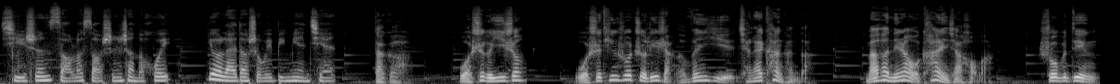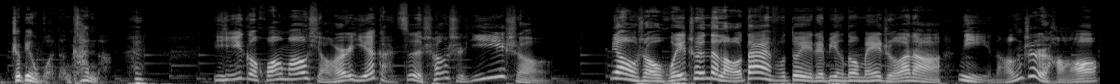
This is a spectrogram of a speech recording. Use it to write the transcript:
起身扫了扫身上的灰，又来到守卫兵面前。大哥，我是个医生，我是听说这里染了瘟疫，前来看看的。麻烦您让我看一下好吗？说不定这病我能看呢。哼，一个黄毛小儿也敢自称是医生？妙手回春的老大夫对这病都没辙呢，你能治好？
